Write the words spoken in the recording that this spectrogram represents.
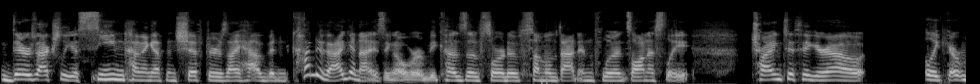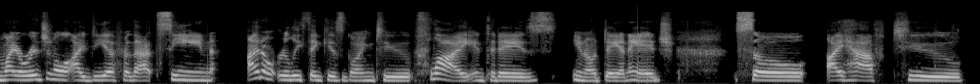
There's actually a scene coming up in shifters i have been kind of agonizing over because of sort of some of that influence honestly. Trying to figure out like er, my original idea for that scene i don't really think is going to fly in today's you know day and age so I have to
